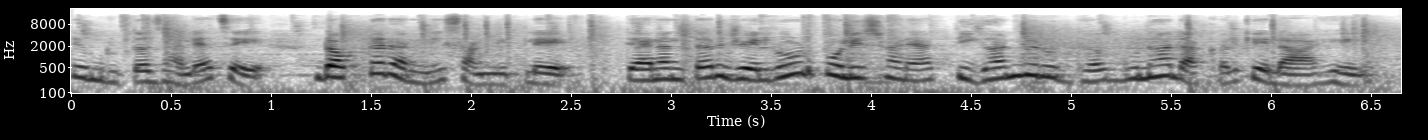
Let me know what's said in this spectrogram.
ते मृत झाल्याचे डॉक्टरांनी सांगितले. त्यानंतर जेलरोड पोलीस ठाण्यात तिघांविरुद्ध गुन्हा दाखल केला आहे.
